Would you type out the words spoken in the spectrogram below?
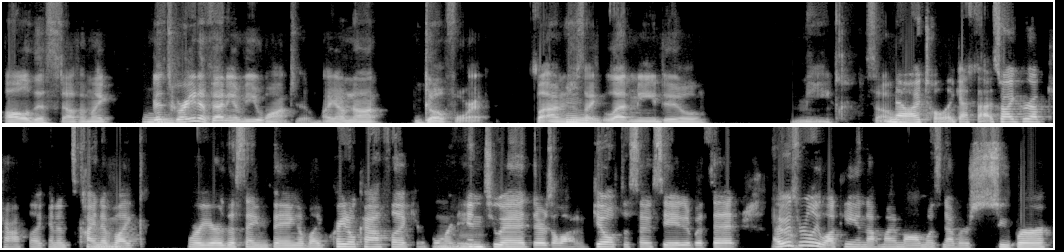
all of this stuff. I'm like, it's Mm. great if any of you want to. Like, I'm not go for it, but I'm just Mm. like, let me do me. So No, I totally get that. So I grew up Catholic, and it's kind of Mhm. like where you're the same thing of like cradle Catholic, you're born Mhm. into it. There's a lot of guilt associated with it. I was really lucky in that my mom was never super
